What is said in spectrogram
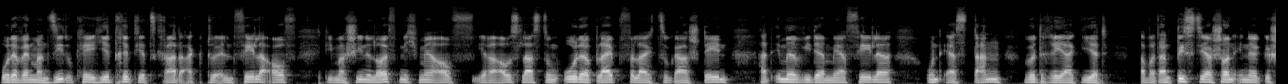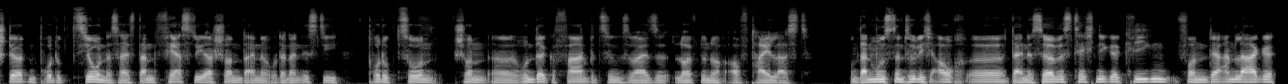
Oder wenn man sieht, okay, hier tritt jetzt gerade aktuell ein Fehler auf, die Maschine läuft nicht mehr auf ihre Auslastung oder bleibt vielleicht sogar stehen, hat immer wieder mehr Fehler und erst dann wird reagiert. Aber dann bist du ja schon in der gestörten Produktion. Das heißt, dann fährst du ja schon deine oder dann ist die Produktion schon äh, runtergefahren beziehungsweise läuft nur noch auf Teillast. Und dann musst du natürlich auch äh, deine Servicetechniker kriegen von der Anlage.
